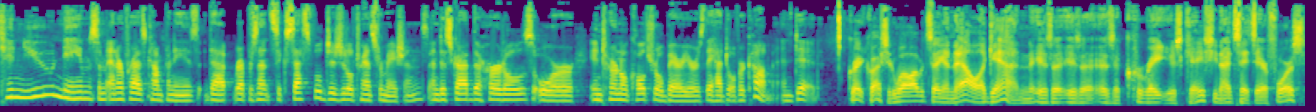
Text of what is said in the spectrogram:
Can you name some enterprise companies that represent successful digital transformations and describe the hurdles or internal cultural barriers they had to overcome and did? Great question. Well, I would say Enel again is a is a is a great use case. United States Air Force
